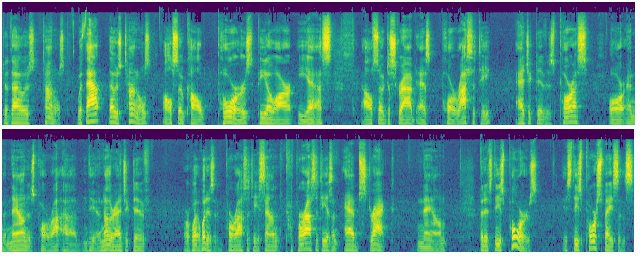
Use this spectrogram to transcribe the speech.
to those tunnels without those tunnels also called pores, P O R E S, also described as porosity. Adjective is porous, or and the noun is poro, uh, the another adjective, or what what is it? Porosity sound porosity is an abstract noun, but it's these pores, it's these pore spaces,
